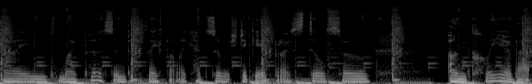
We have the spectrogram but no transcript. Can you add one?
find my person because i felt like i had so much to give but i was still so unclear about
